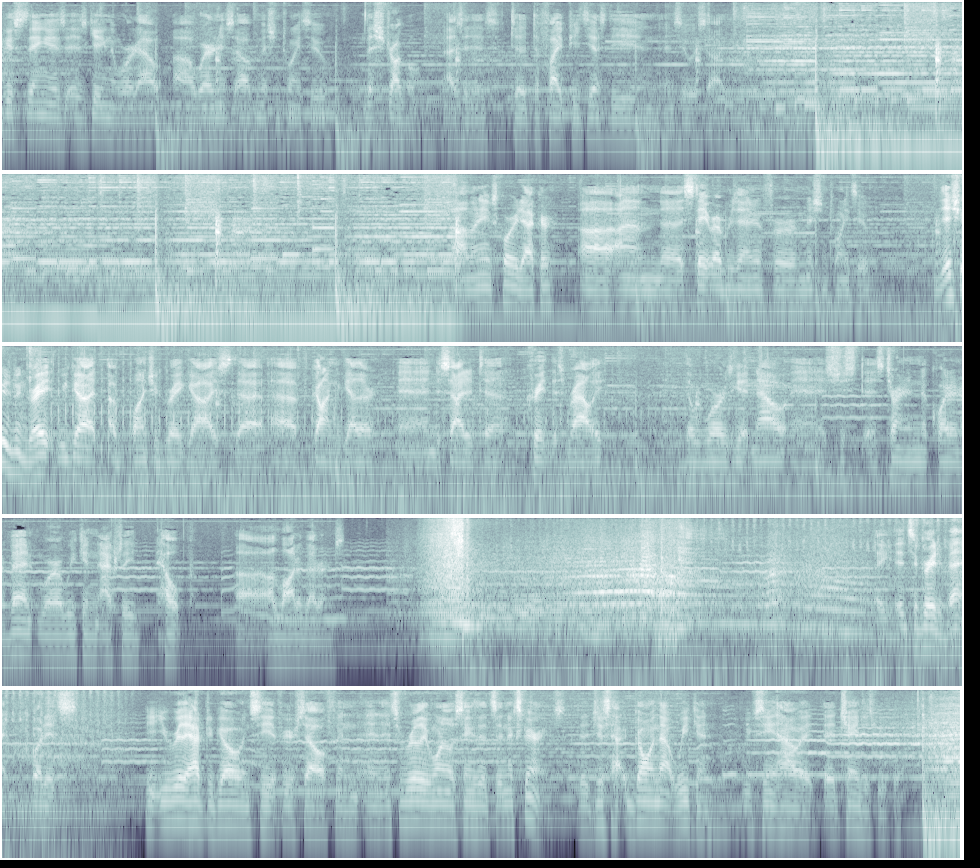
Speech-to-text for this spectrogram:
biggest thing is, is getting the word out, uh, awareness of Mission 22, the struggle as it is to, to fight PTSD and, and suicide. Uh, my name is Corey Decker. Uh, I'm the state representative for Mission 22. This year's been great. We got a bunch of great guys that have gotten together and decided to create this rally. The word's getting out and it's just it's turning into quite an event where we can actually help uh, a lot of veterans. It's a great event, but it's you- really have to go and see it for yourself, and, and it's really one of those things that's an experience. That just going that weekend, we've seen how it, it changes people.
